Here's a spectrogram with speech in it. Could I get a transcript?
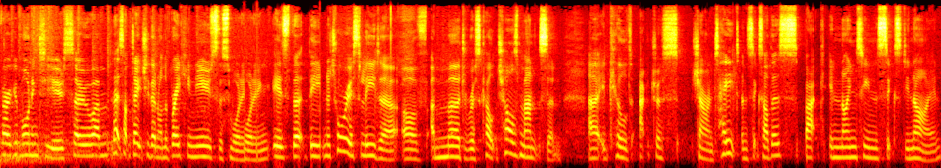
Very good morning to you. So um, let's update you then on the breaking news this morning, morning is that the notorious leader of a murderous cult, Charles Manson, uh, it killed actress Sharon Tate and six others back in 1969.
